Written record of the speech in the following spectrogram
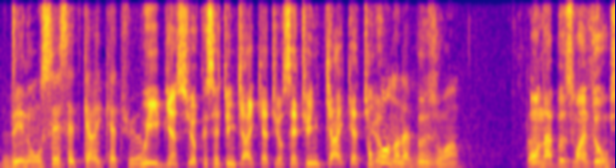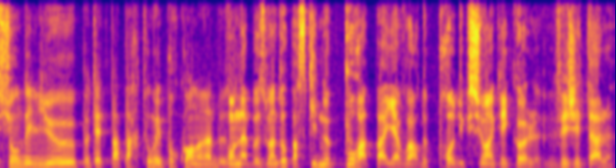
dénoncer cette caricature? Oui, bien sûr que c'est une caricature. C'est une caricature. Pourquoi on en a besoin? On a besoin d'eau. En fonction des lieux, peut-être pas partout, mais pourquoi on en a besoin? On a besoin d'eau parce qu'il ne pourra pas y avoir de production agricole végétale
